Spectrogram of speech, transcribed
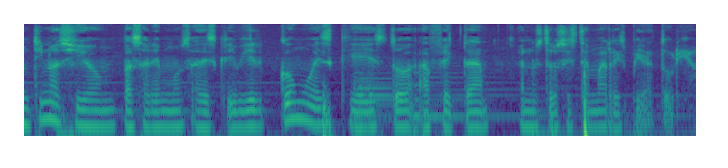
Continuación pasaremos a describir cómo es que esto afecta a nuestro sistema respiratorio.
